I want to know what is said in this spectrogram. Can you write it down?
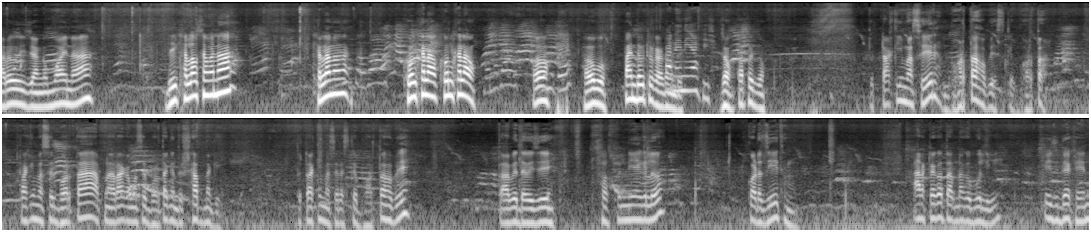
আর ওই জাঙ্গ ময়না দেখি খেলাও সে না খেলা না? খোল খেলাও খোল খেলাও। ও হব। পানি দাও কাটা যাও তারপরে যাও। তো টাকি মাছের ভর্তা হবে আজকে ভর্তা। টাকি মাছের ভর্তা, আপনার রাগা মাছের ভর্তা কিন্তু স্বাদ নাকি? তো টাকি মাছের আজকে ভর্তা হবে। তো আবেদা ওই যে সসপেন নিয়ে গেল, কটা যেয়ে থাম। আর একটা কথা আপনাকে বলি, এই যে দেখেন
